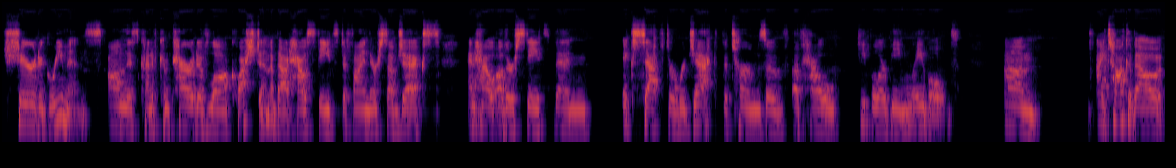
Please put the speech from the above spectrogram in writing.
shared agreements on this kind of comparative law question about how states define their subjects and how other states then accept or reject the terms of, of how people are being labeled. Um, I talk about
